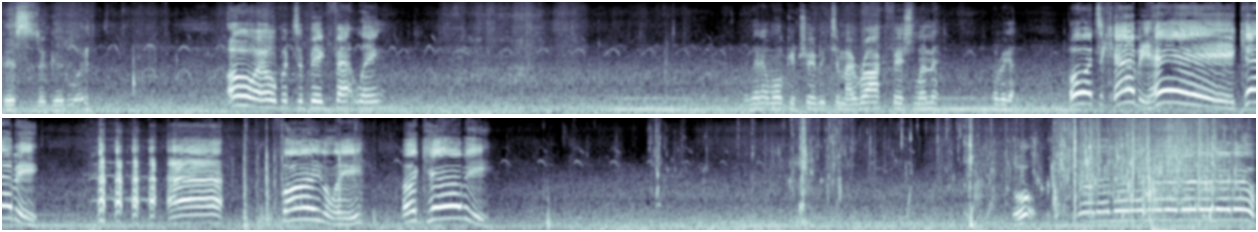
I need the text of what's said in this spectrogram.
This is a good one. Oh, I hope it's a big fat ling. And then it won't contribute to my rockfish limit. What do we got? Oh, it's a cabbie. Hey, cabbie. Finally, a cabbie. Oh, no, no, no, no, no, no, no, no, no.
